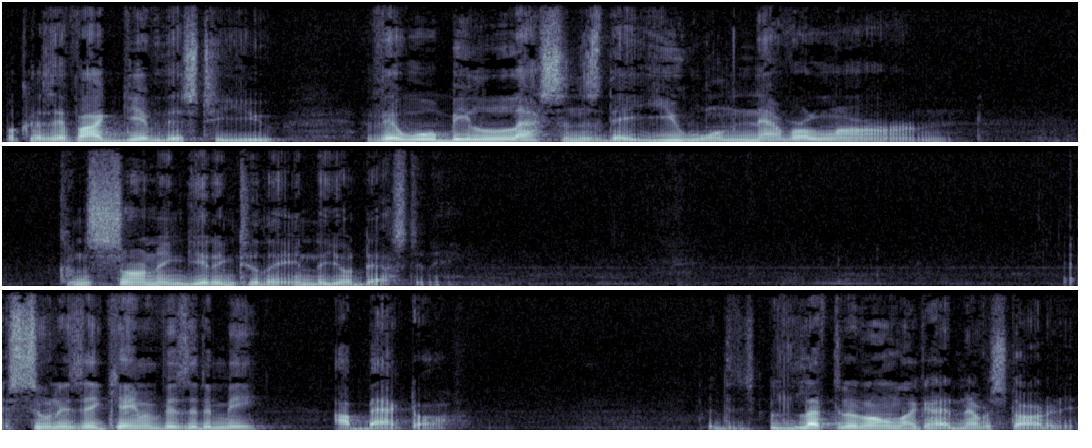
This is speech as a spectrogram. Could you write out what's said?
Because if I give this to you, there will be lessons that you will never learn concerning getting to the end of your destiny. As soon as they came and visited me, I backed off. Left it alone like I had never started it.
